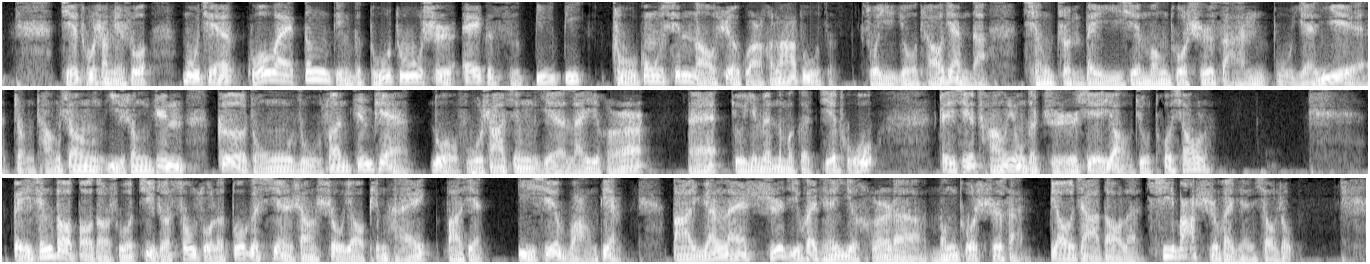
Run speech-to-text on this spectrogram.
截图上面说，目前国外登顶的毒株是 XBB，主攻心脑血管和拉肚子。所以有条件的，请准备一些蒙脱石散、补盐液、整肠生、益生菌、各种乳酸菌片、诺氟沙星也来一盒。哎，就因为那么个截图，这些常用的止泻药就脱销了。北青报报道说，记者搜索了多个线上售药平台，发现一些网店把原来十几块钱一盒的蒙脱石散。标价到了七八十块钱销售，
